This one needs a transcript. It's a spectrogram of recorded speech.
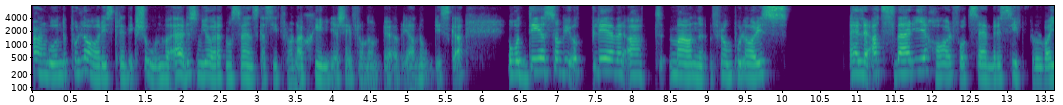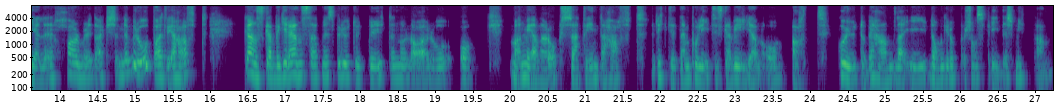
angående Polaris prediktion. Vad är det som gör att de svenska siffrorna skiljer sig från de övriga nordiska? Och det som vi upplever att man från Polaris eller att Sverige har fått sämre siffror vad gäller harm reduction. Det beror på att vi har haft ganska begränsat med sprututbyten och LARO och man menar också att vi inte haft riktigt den politiska viljan att gå ut och behandla i de grupper som sprider smittan.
